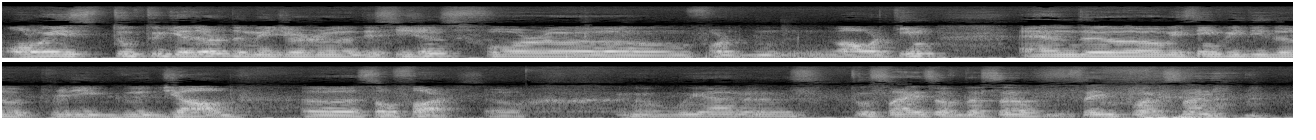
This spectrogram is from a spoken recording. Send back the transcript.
always took together the major decisions for uh, for our team, and uh, we think we did a pretty good job uh, so far. So we are two sides of the same person.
